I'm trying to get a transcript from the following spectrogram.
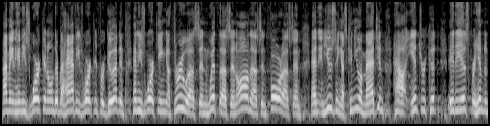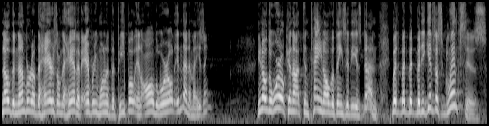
I mean, and He's working on their behalf. He's working for good, and, and He's working through us and with us and on us and for us and, and, and using us. Can you imagine how intricate it is for Him to know the number of the hairs on the head of every one of the people in all the world? Isn't that amazing? You know, the world cannot contain all the things that he has done, but, but, but, but he gives us glimpses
